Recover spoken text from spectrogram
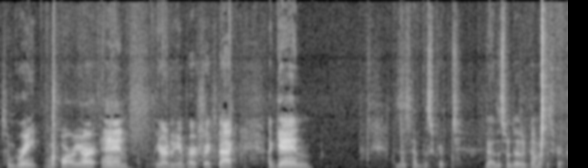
Some great McQuarrie art. And The Art of the Empire Strikes Back. Again, does this have the script? No, this one doesn't come with the script.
